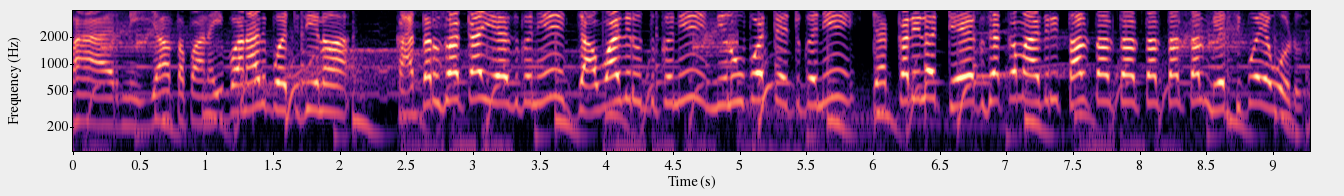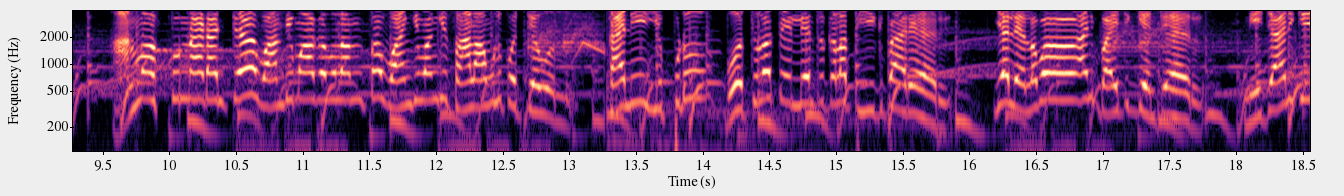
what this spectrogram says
వారిని ఎంత పని అయిపోనాది పొట్టి తీను. కద్దరు సొక్క వేసుకుని జవ్వాది రుద్దుకొని నిలువు పొట్టెట్టుకుని ఎట్టుకొని టేకు చెక్క మాదిరి తల తల తల తల తల తల మెరిసిపోయేవాడు. అన్న వస్తున్నాడంటే వంది మాగదులంతా వంగి వంగి సలాములు కొట్టేవాళ్ళు. కానీ ఇప్పుడు బొత్తులో తెల్లెంట్రుకలా పీకి పారేయారు. ఎలవో అని బయటికి గెంటారు నిజానికి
